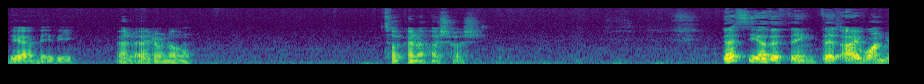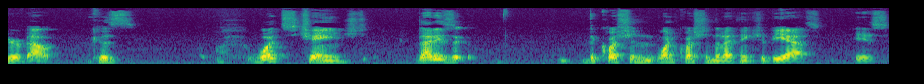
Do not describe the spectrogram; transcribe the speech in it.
yeah, maybe. I, I don't know. It's all kind of hush hush. That's the other thing that I wonder about because what's changed? That is the question. One question that I think should be asked is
